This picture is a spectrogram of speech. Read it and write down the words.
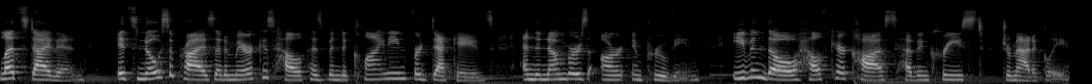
Let's dive in. It's no surprise that America's health has been declining for decades and the numbers aren't improving, even though healthcare costs have increased dramatically.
